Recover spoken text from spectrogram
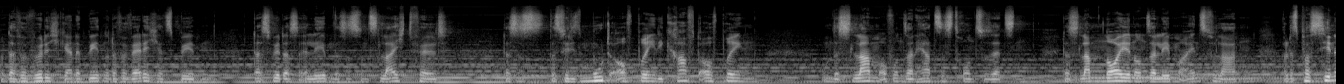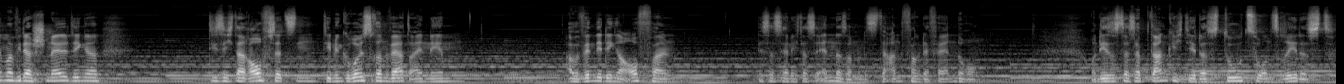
Und dafür würde ich gerne beten und dafür werde ich jetzt beten, dass wir das erleben, dass es uns leicht fällt, dass, es, dass wir diesen Mut aufbringen, die Kraft aufbringen, um das Lamm auf unseren Herzensthron zu setzen, das Lamm neu in unser Leben einzuladen. Weil es passieren immer wieder schnell Dinge, die sich darauf setzen, die einen größeren Wert einnehmen. Aber wenn dir Dinge auffallen, ist das ja nicht das Ende, sondern das ist der Anfang der Veränderung. Und Jesus, deshalb danke ich dir, dass du zu uns redest.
